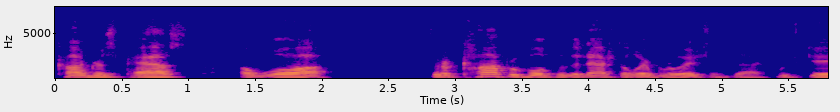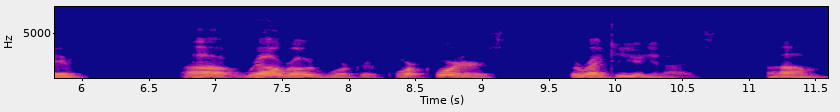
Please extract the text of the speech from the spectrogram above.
Congress passed a law sort of comparable to the National Labor Relations Act, which gave uh, railroad worker port, porters the right to unionize. Um,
